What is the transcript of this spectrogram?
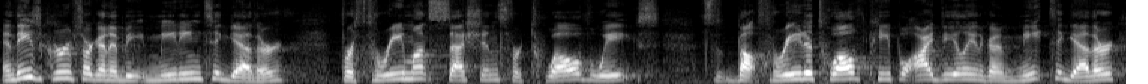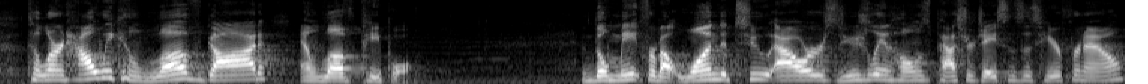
And these groups are going to be meeting together for three month sessions for 12 weeks. It's about three to 12 people, ideally, and they're going to meet together to learn how we can love God and love people. And they'll meet for about one to two hours, usually in homes. Pastor Jason's is here for now,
